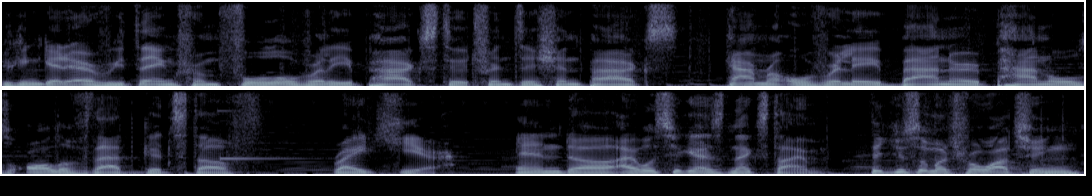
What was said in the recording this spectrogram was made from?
You can get everything from full overlay packs to transition packs, camera overlay, banner, panels, all of that good stuff right here. And uh, I will see you guys next time. Thank you so much for watching.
